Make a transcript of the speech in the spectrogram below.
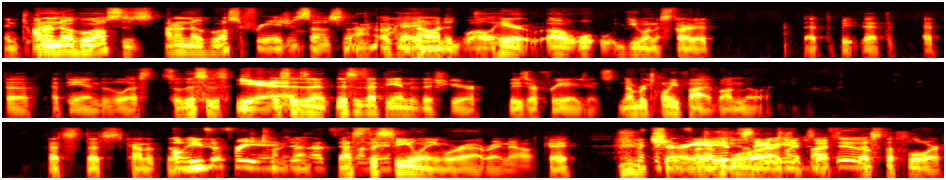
In I don't know who else is. I don't know who else are free agents though. So I okay. know to... Well, here. Oh, do you want to start it at the at the at the at the end of the list? So this is yeah. This isn't. This is at the end of this year. These are free agents. Number twenty five, Von Miller. That's that's kind of the. Oh, he's a free agent. That's, that's the ceiling we're at right now. Okay. sure. Yeah. The floor, that's the floor.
